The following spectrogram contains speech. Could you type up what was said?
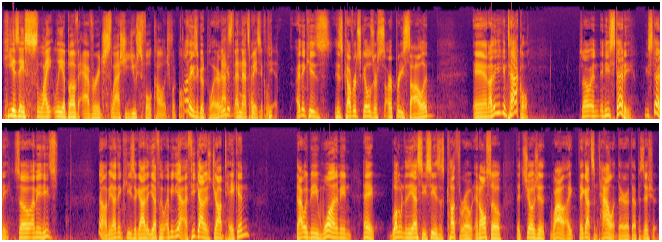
he is a slightly above average slash useful college football. Player. I think he's a good player. That's- could- and that's I- basically he- it. I think his his coverage skills are are pretty solid, and I think he can tackle. So and, and he's steady. He's steady. So I mean he's no. I mean I think he's a guy that you definitely. I mean yeah, if he got his job taken, that would be one. I mean hey, welcome to the SEC. This is cutthroat, and also that shows you wow, like they got some talent there at that position.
